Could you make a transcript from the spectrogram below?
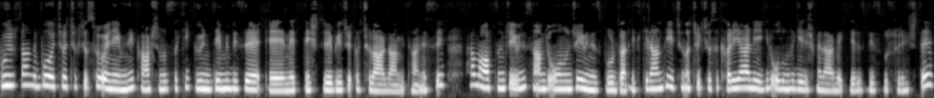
Bu yüzden de bu açı açıkçası önemli. Karşımızdaki gündemi bize e, netleştirebilecek açılardan bir tanesi. Hem 6. eviniz hem de 10. eviniz buradan etkilendiği için açıkçası kariyerle ilgili olumlu gelişmeler bekleriz biz bu süreçte.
